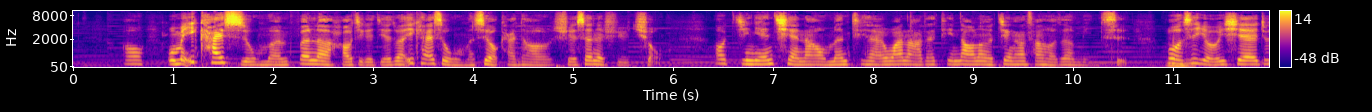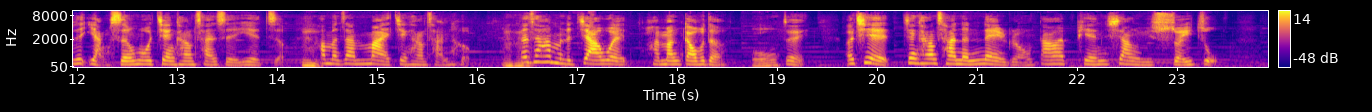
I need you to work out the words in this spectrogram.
哦，我们一开始我们分了好几个阶段。一开始我们是有看到学生的需求。哦，几年前呢，我们台湾啊在听到那个健康餐盒这个名词，或者是有一些就是养生或健康餐食的业者，他们在卖健康餐盒，但是他们的价位还蛮高的哦。对，而且健康餐的内容大概偏向于水煮、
